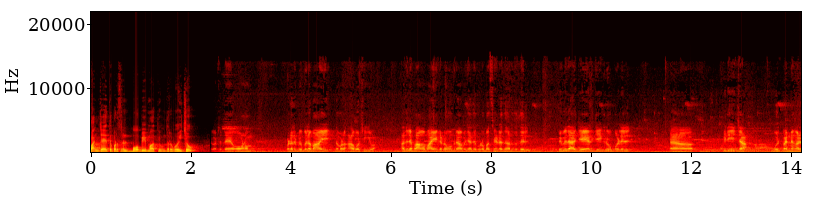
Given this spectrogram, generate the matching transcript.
പഞ്ചായത്ത് പ്രസിഡന്റ് ബോബി മാത്യു നിർവഹിച്ചു. വർഷത്തെ ഓണം വളരെ വിപുലമായി നമ്മൾ ആഘോഷിക്കുക. അതിന്റെ ഭാഗമായി കിടങ്ങൂർ ഗ്രാമപഞ്ചായത്ത് കുടുംബശ്രീയുടെ നേതൃത്വത്തിൽ വിവിധ ജെ എൽ ജി ഗ്രൂപ്പുകളിൽ വിരിയിച്ച ഉൽപ്പന്നങ്ങൾ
